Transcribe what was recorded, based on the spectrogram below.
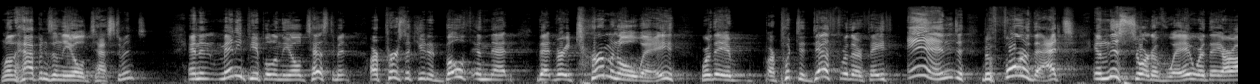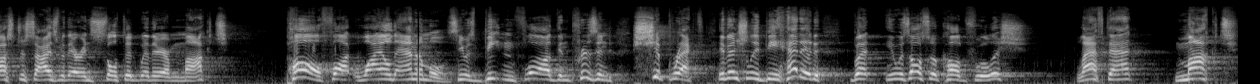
Well, it happens in the Old Testament. And many people in the Old Testament are persecuted both in that, that very terminal way, where they are put to death for their faith, and before that, in this sort of way, where they are ostracized, where they are insulted, where they are mocked. Paul fought wild animals. He was beaten, flogged, imprisoned, shipwrecked, eventually beheaded, but he was also called foolish, laughed at, mocked.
